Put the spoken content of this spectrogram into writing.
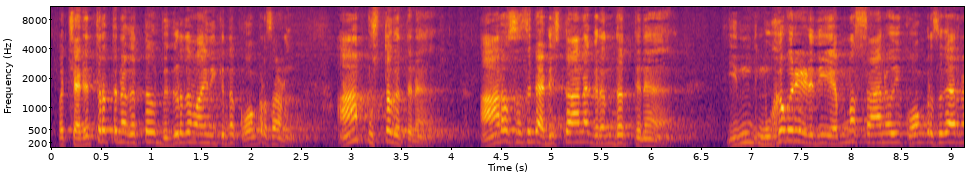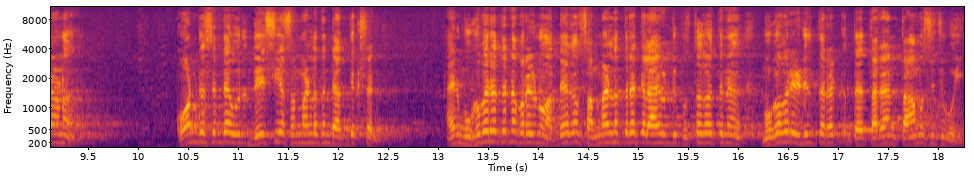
അപ്പൊ ചരിത്രത്തിനകത്ത് വികൃതമായി നിൽക്കുന്ന കോൺഗ്രസ്സാണ്. ആ പുസ്തകത്തിന് ആർ എസ് എസിന്റെ അടിസ്ഥാന ഗ്രന്ഥത്തിന് മുഖവരി എഴുതി എം എസ് സാനോയി കോൺഗ്രസ്സുകാരനാണ്. കോൺഗ്രസിന്റെ ഒരു ദേശീയ സമ്മേളനത്തിന്റെ അധ്യക്ഷൻ. അതിന് മുഖവര തന്നെ പറയണു. അദ്ദേഹം സമ്മേളനത്തിരക്കലായതുകൊണ്ട് പുസ്തകത്തിന് മുഖവര എഴുതി തര- തരാൻ താമസിച്ചു പോയി.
